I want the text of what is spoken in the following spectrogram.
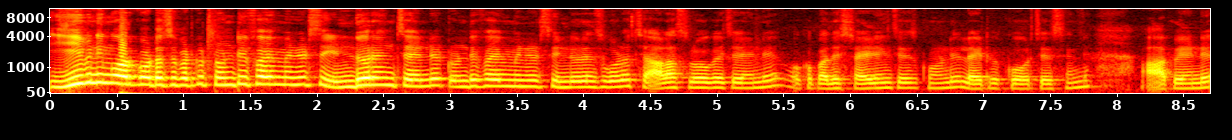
ఈవినింగ్ వర్కౌట్ వచ్చేపటికి ట్వంటీ ఫైవ్ మినిట్స్ ఇండూరెన్స్ చేయండి. ట్వంటీ ఫైవ్ మినిట్స్ ఇండోరెన్స్ కూడా చాలా స్లోగా చేయండి. ఒక పది స్ట్రైడింగ్ చేసుకోండి లైట్గా కోర్ చేసేయండి ఆపేయండి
